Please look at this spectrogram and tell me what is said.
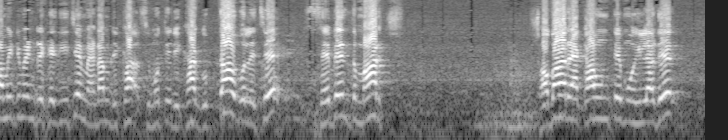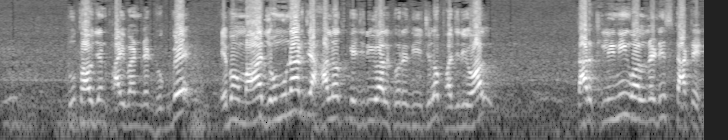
কমিটমেন্ট রেখে দিয়েছে। ম্যাডাম রেখা, শ্রীমতী রেখা গুপ্তাও বলেছে সেভেন্থ মার্চ সবার অ্যাকাউন্টে মহিলাদের টু থাউজেন্ড ফাইভ হান্ড্রেড ঢুকবে এবং মা যমুনার যে হালত কেজরিওয়াল করে দিয়েছিল ফজরিওয়াল, তার ক্লিনিং অলরেডি স্টার্টেড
